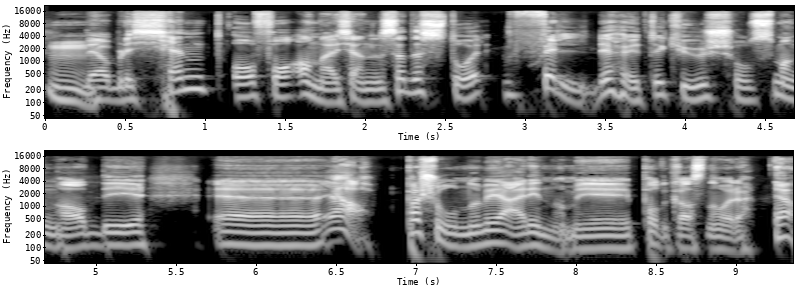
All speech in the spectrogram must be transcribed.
mm. det å bli kjent og få anerkjennelse, det står veldig høyt i kurs hos mange av de eh, ja, personene vi er innom i podkastene våre. Ja,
